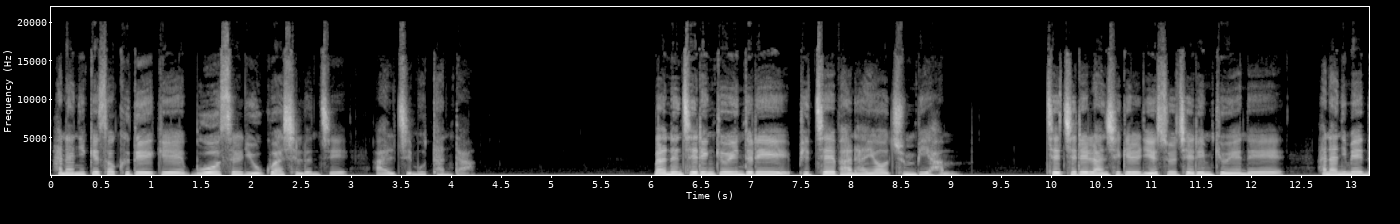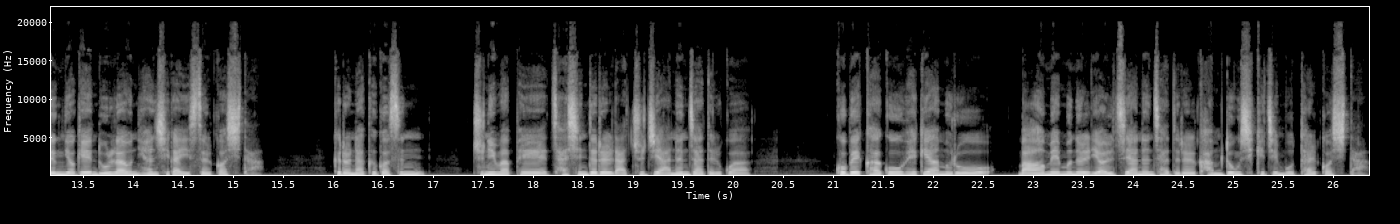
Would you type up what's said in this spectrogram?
하나님께서 그대에게 무엇을 요구하실는지 알지 못한다. 많은 재림 교인들이 빛에 반하여 준비함. 제7일 안식일 예수 재림 교회 내에 하나님의 능력의 놀라운 현시가 있을 것이다. 그러나 그것은 주님 앞에 자신들을 낮추지 않은 자들과 고백하고 회개함으로 마음의 문을 열지 않은 자들을 감동시키지 못할 것이다.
